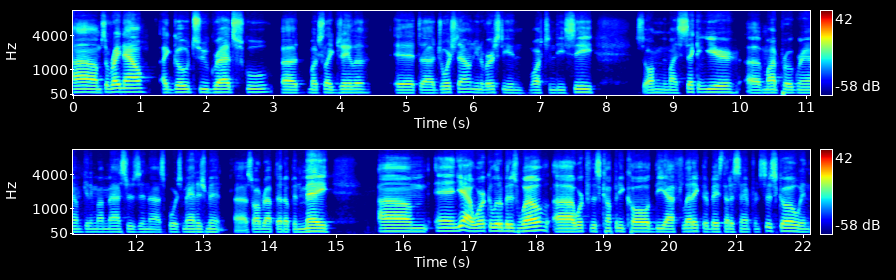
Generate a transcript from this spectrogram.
Um, so right now I go to grad school, uh, much like Jayla, at uh, Georgetown University in Washington D.C. So I'm in my second year of my program, getting my master's in uh, sports management. Uh, so I'll wrap that up in May. Um, and yeah, I work a little bit as well. Uh, I work for this company called The Athletic. They're based out of San Francisco, and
